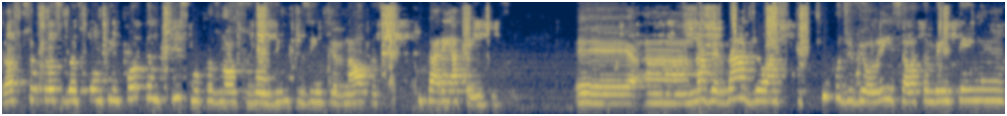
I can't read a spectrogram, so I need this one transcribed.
Eu acho que o senhor trouxe dois pontos importantíssimos para os nossos ouvintes e internautas ficarem atentos. É, a, na verdade, eu acho que o tipo de violência ela também tem um,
